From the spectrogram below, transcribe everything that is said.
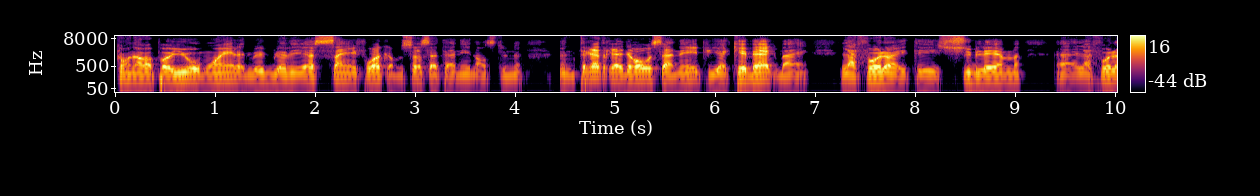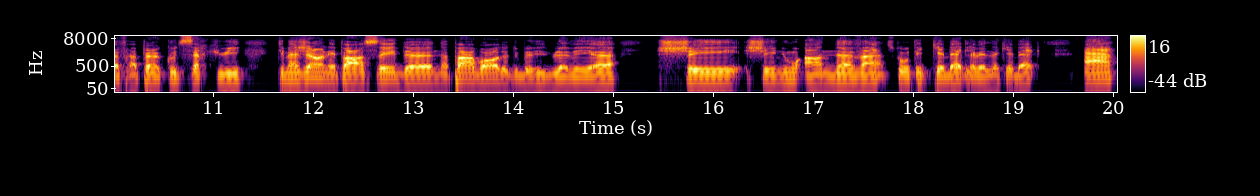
qu'on n'aura pas eu au moins la WWE cinq fois comme ça cette année. Donc, c'est une, une, très, très grosse année. Puis à Québec, ben, la foule a été sublime. Euh, la foule a frappé un coup de circuit. T'imagines, on est passé de ne pas avoir de WWE chez, chez nous en neuf ans, du côté de Québec, la ville de Québec, à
